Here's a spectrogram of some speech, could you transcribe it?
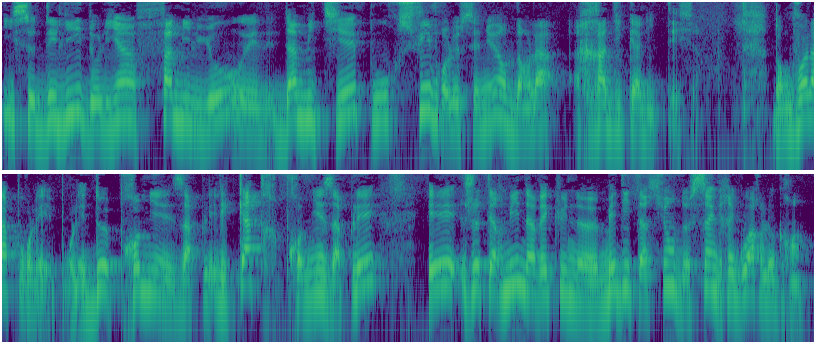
il se délie de liens familiaux et d'amitié pour suivre le Seigneur dans la radicalité. Donc voilà pour les, deux premiers appelés, les quatre premiers appelés. Et je termine avec une méditation de Saint Grégoire le Grand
